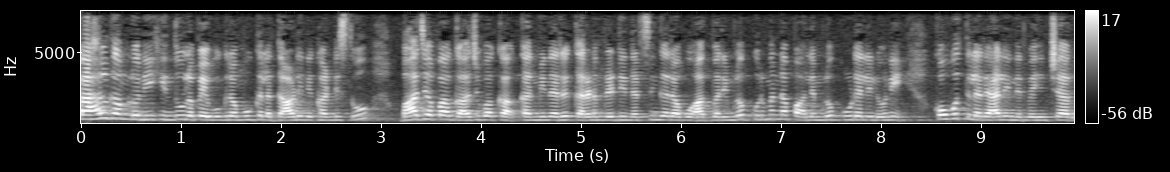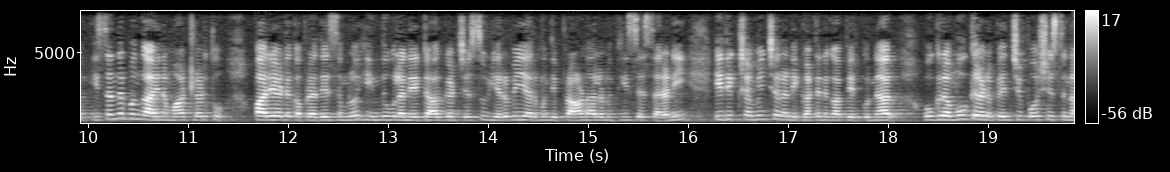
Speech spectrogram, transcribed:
పహల్గాంలోని హిందువులపై ఉగ్రమూకల దాడిని ఖండిస్తూ భాజపా గాజువాక కన్వీనర్ కరణంరెడ్డి నరసింగారావు ఆధ్వర్యంలో కురుమన్నపాలెంలో కూడలిలోని కొవ్వొత్తుల ర్యాలీ నిర్వహించారు. ఈ సందర్భంగా ఆయన మాట్లాడుతూ పర్యాటక ప్రదేశంలో హిందువులనే టార్గెట్ చేస్తూ ఇరవై ఆరు మంది ప్రాణాలను తీసేశారని ఇది క్షమించరని ఘటనగా పేర్కొన్నారు. ఉగ్రమూకలను పెంచి పోషిస్తున్న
